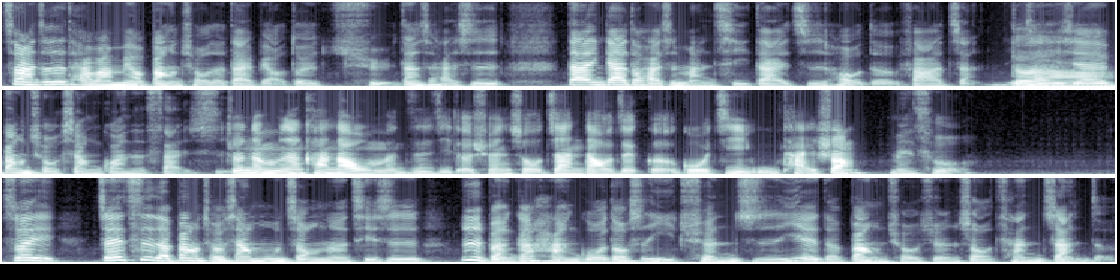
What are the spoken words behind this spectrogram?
虽然这次台湾没有棒球的代表队去，但是还是大家应该都还是蛮期待之后的发展，以及一些棒球相关的赛事，就能不能看到我们自己的选手站到这个国际舞台上？没错。所以这次的棒球项目中呢，其实日本跟韩国都是以全职业的棒球选手参战的。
